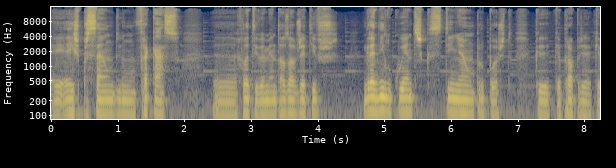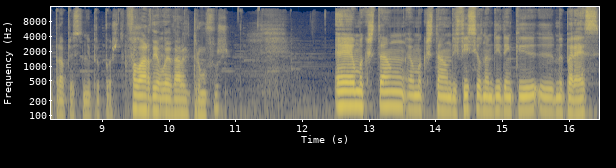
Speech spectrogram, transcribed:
a expressão de um fracasso relativamente aos objetivos grandiloquentes que se tinham proposto, que, que, a, própria, que a própria se tinha proposto. Falar dele é dar-lhe trunfos? É uma questão, é uma questão difícil na medida em que eh, me parece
